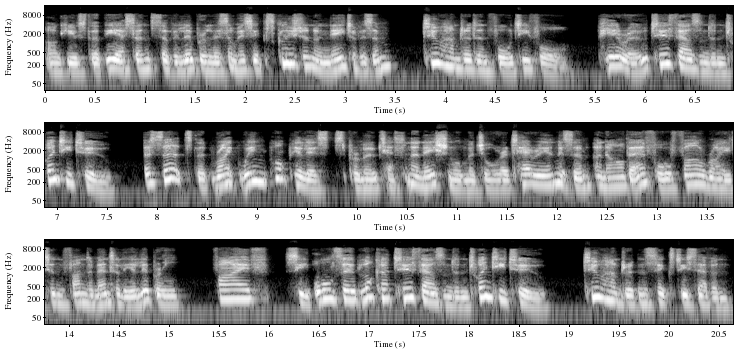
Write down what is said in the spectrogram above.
argues that the essence of illiberalism is exclusion and nativism, 244. Pirro 2022 asserts that right-wing populists promote ethno-national majoritarianism and are therefore far-right and fundamentally illiberal. 5. See also Blocker 2022, 267.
